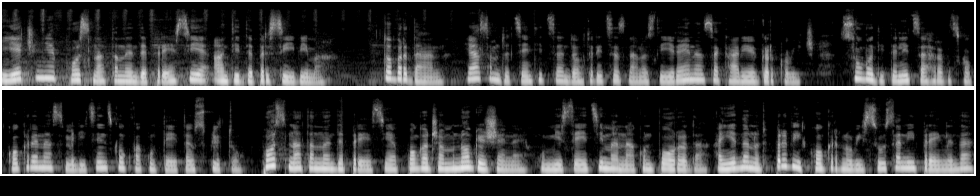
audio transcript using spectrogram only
Liječenje postnatalne depresije antidepresivima. Dobar dan, ja sam docentica doktorica znanosti Irena Zakarije Grković, suvoditeljica Hrvatskog kokrena s Medicinskog fakulteta u Splitu. Postnatalna depresija pogađa mnoge žene u mjesecima nakon poroda, a jedan od prvih kokrenovih susanih pregleda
